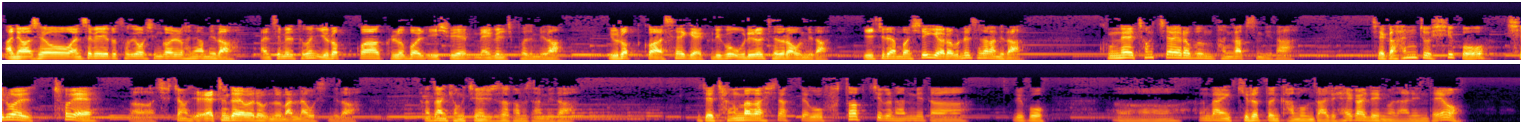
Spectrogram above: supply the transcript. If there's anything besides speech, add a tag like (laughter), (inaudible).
안녕하세요. 안세미 유로톡에 오신 걸 환영합니다. 안세미 유로톡은 유럽과 글로벌 이슈의 맥을 짚어줍니다. 유럽과 세계 그리고 우리를 되돌아옵니다. 일주일에 한 번씩 여러분을 찾아갑니다. 국내 청취자 여러분 반갑습니다. 제가 한 주 쉬고 7월 초에 어, 시청 애청자 여러분들 만나고 있습니다. 항상 경청해 주셔서 감사합니다. 이제 장마가 시작되고 후덥지근합니다. 그리고 어, 상당히 길었던 가뭄도 아직 해갈된 건 아닌데요.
